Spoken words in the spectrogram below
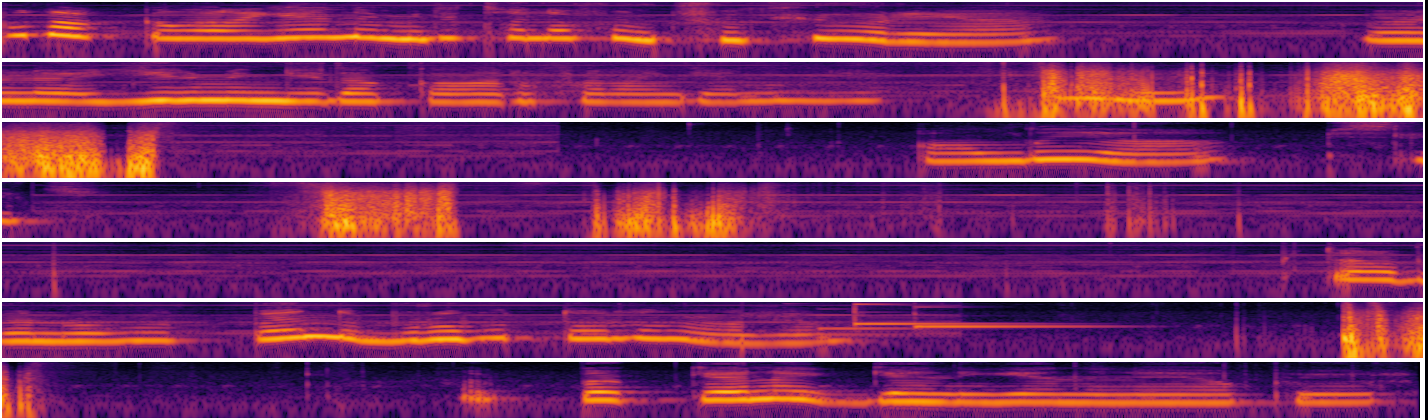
Bu dakikalara geldi miydi telefon çöküyor ya. Böyle 20. dakikalara falan gelince. Aldı ya pislik. Daha ben robot ben de bu robotlardan alacağım. Bak, bak gene gene kendine yapıyor.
